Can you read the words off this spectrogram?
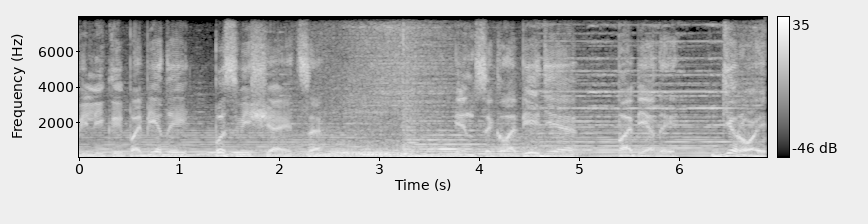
Великой Победы посвящается Энциклопедия Победы. Герои.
